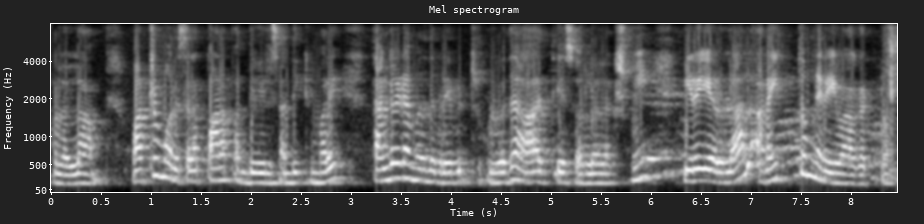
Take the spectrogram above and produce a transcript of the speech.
கொள்ளலாம். மற்றும் ஒரு சிறப்பான பந்தியில் சந்திக்கும் வரை தங்களிடமிருந்து விடைபெற்றுக் கொள்வது ஆதித்ய சொர்லலக்ஷ்மி இறையருளால் அனைத்தும் நிறைவாகட்டும்.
